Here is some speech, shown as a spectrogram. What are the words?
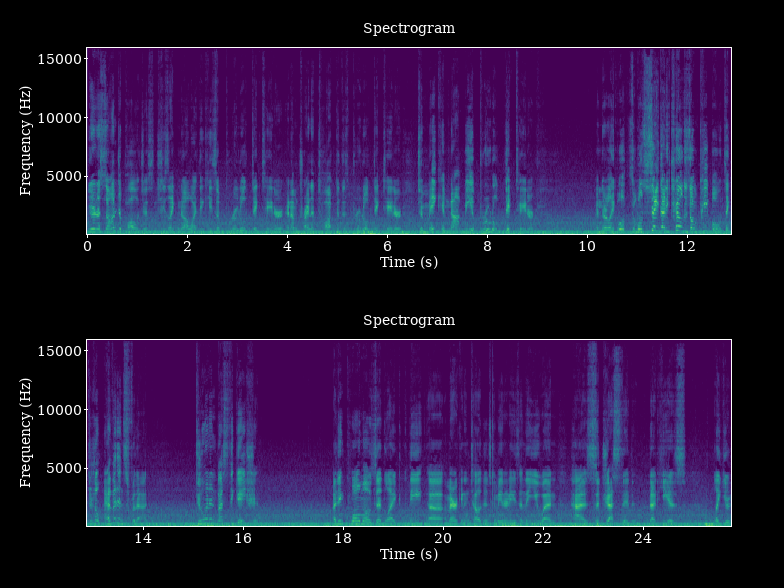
You're an Assad apologist. And she's like, no, I think he's a brutal dictator. And I'm trying to talk to this brutal dictator to make him not be a brutal dictator. And they're like, well, we'll say that he killed his own people. It's like, there's no evidence for that. Do an investigation I think Cuomo said like the uh, American intelligence communities and the UN has suggested that he is like you're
